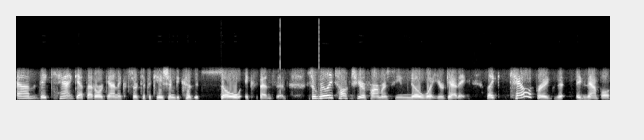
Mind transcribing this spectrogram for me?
um, they can't get that organic certification because it's so expensive. So really talk to your farmers so you know what you're getting. Like kale, for ex- example.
